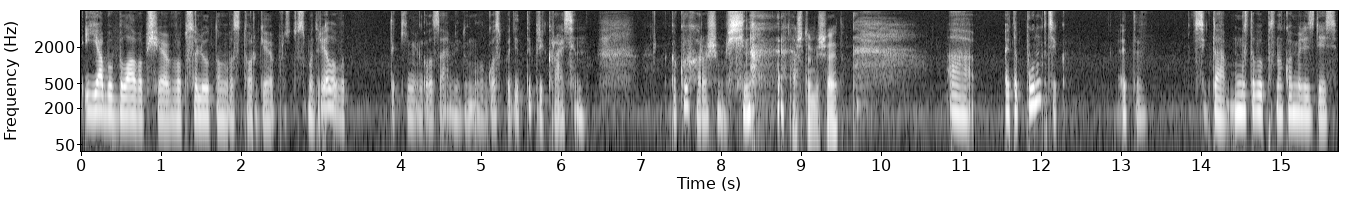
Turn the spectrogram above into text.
я бы была вообще в абсолютном восторге. Я просто смотрела вот такими глазами, думала, господи, ты прекрасен. Какой хороший мужчина. А что мешает? А, это пунктик. Это всегда. Мы с тобой познакомились здесь.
